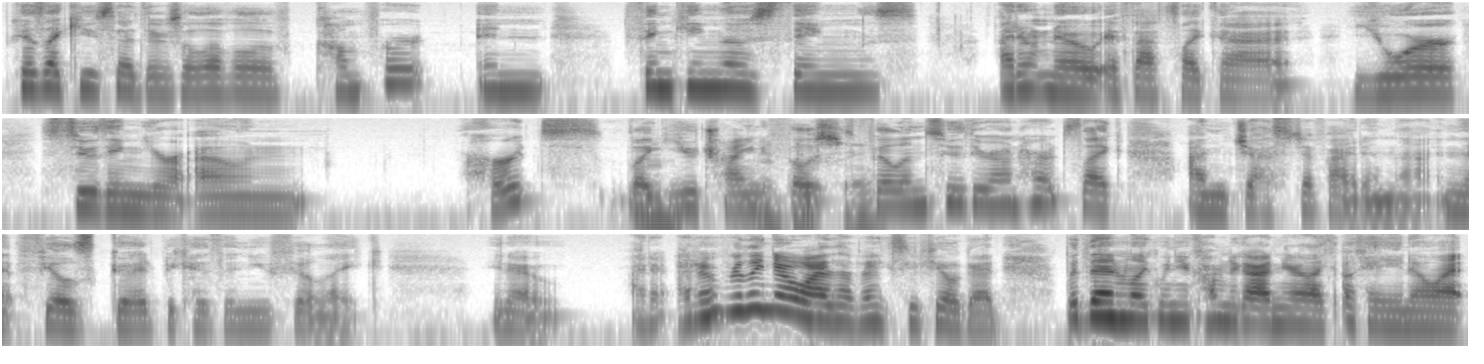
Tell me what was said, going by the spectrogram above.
because like you said there's a level of comfort in thinking those things i don't know if that's like a you're soothing your own hurts like mm-hmm. you trying to I fill, so. fill and soothe your own hurts like i'm justified in that and that feels good because then you feel like you know I don't, I don't really know why that makes you feel good. But then, like, when you come to God and you're like, okay, you know what?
